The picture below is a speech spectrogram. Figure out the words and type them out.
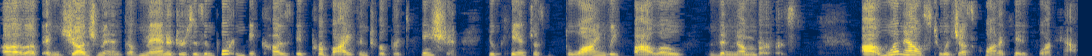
uh, and judgment of managers is important because it provides interpretation. You can't just blindly follow the numbers. Uh, what else to adjust quantitative forecasts?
